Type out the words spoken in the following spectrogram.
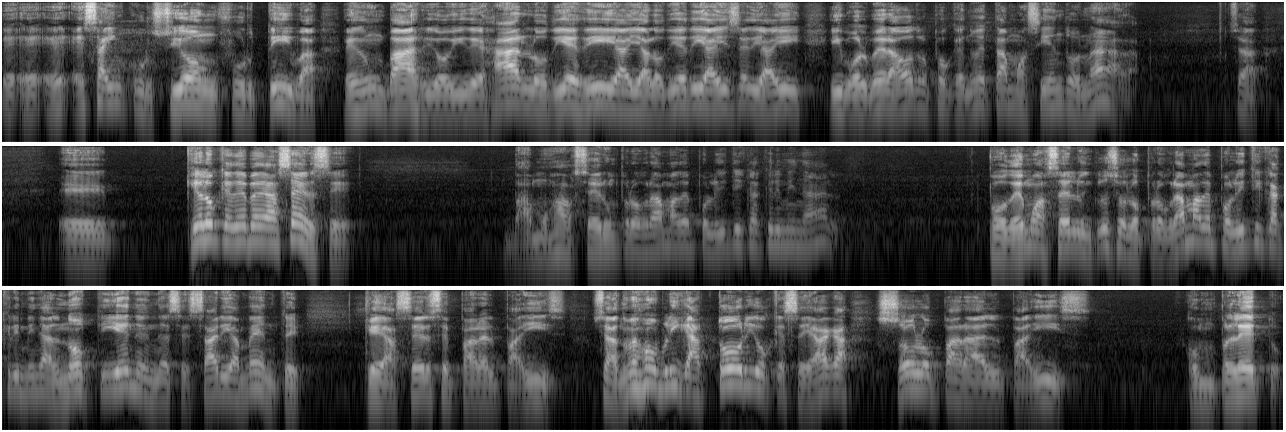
eh, esa incursión furtiva en un barrio y dejarlo 10 días y a los 10 días irse de ahí y volver a otro porque no estamos haciendo nada. O sea, ¿qué es lo que debe de hacerse? Vamos a hacer un programa de política criminal. Podemos hacerlo, incluso los programas de política criminal no tienen necesariamente que hacerse para el país. O sea, no es obligatorio que se haga solo para el país completo,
